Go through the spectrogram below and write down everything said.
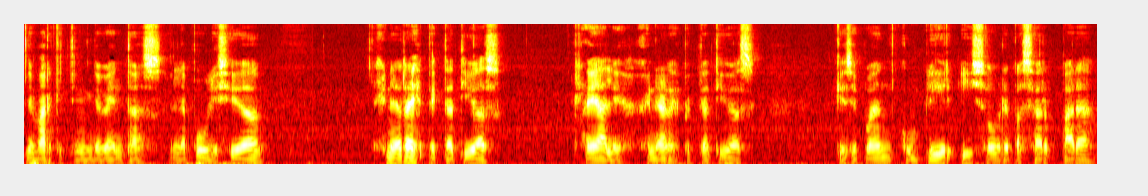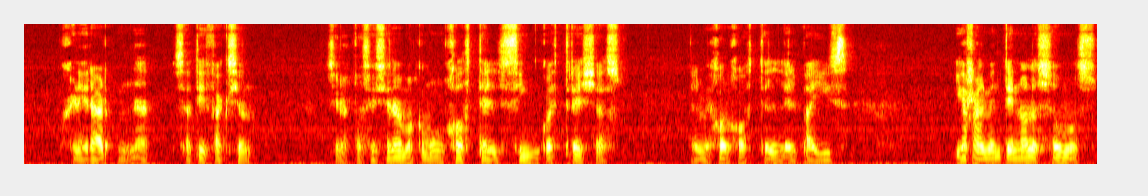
de marketing, de ventas, en la publicidad, generar expectativas reales, generar expectativas que se puedan cumplir y sobrepasar para generar una satisfacción. Si nos posicionamos como un hostel 5 estrellas, el mejor hostel del país, y realmente no lo somos,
